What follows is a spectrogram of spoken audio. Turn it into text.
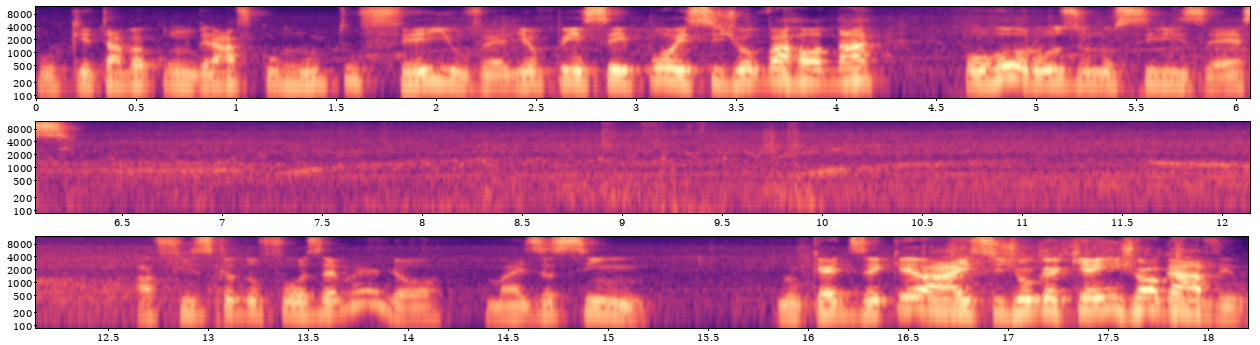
Porque tava com um gráfico muito feio, velho. E eu pensei, pô, esse jogo vai rodar horroroso no Series S. A física do Forza é melhor, mas assim... Não quer dizer que ah, esse jogo aqui é injogável.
